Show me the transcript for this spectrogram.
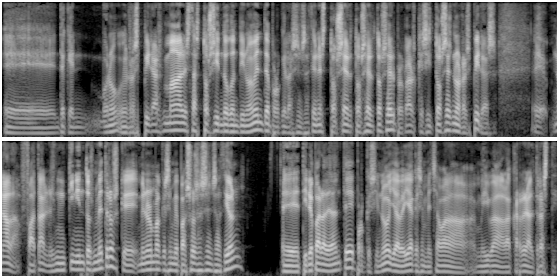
eh, de que, bueno, respiras mal, estás tosiendo continuamente, porque la sensación es toser, toser, toser, pero claro, es que si toses no respiras. Eh, nada, fatal, es un 500 metros que menos mal que se me pasó esa sensación. Eh, tiré para adelante porque si no ya veía que se me echaba, me iba a la carrera al traste.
